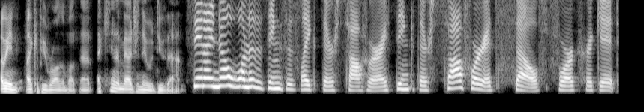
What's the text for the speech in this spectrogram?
I mean, I could be wrong about that. I can't imagine they would do that. See, and I know one of the things is like their software. I think their software itself for Cricut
